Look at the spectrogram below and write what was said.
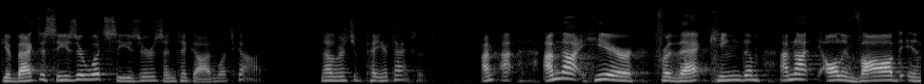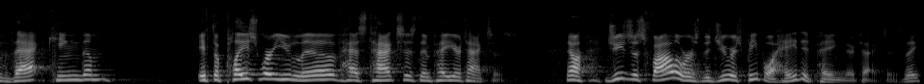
give back to Caesar what's Caesar's and to God what's God's. In other words, you pay your taxes. I'm, I, am i am not here for that kingdom. I'm not all involved in that kingdom. If the place where you live has taxes, then pay your taxes. Now, Jesus' followers, the Jewish people, hated paying their taxes. They,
